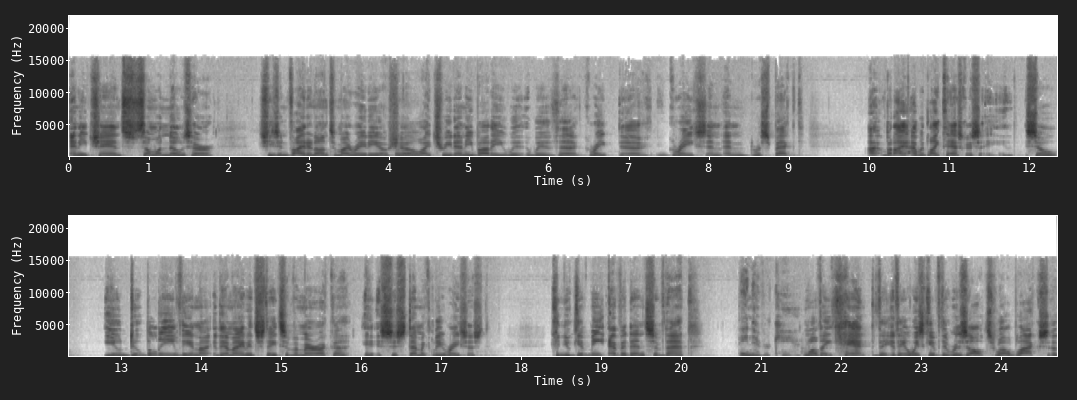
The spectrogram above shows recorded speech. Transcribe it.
any chance someone knows her, she's invited onto my radio show. I treat anybody with with uh, great uh, grace and and respect. Uh, but I, I would like to ask her. so- So, you do believe the the United States of America is systemically racist? Can you give me evidence of that? They never can. Well, they can't. They, they always give the results. Well, blacks, uh,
